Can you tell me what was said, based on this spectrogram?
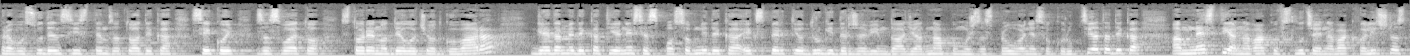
правосуден систем, за тоа дека секој за своето сторено дело ќе одговара. Гледаме дека тие не се способни, дека експерти од други држави им доаѓаат на помош за справување со корупцијата, дека амнестија на ваков случај, на ваква личност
